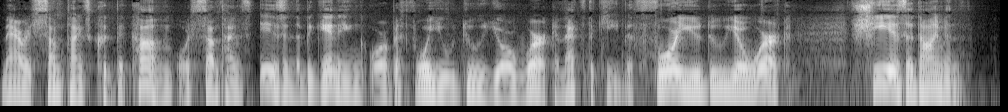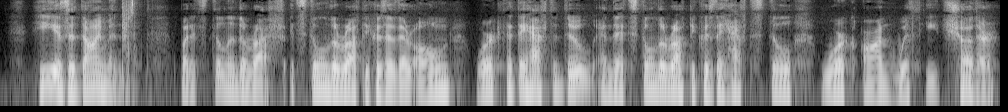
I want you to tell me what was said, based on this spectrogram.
marriage sometimes could become, or sometimes is in the beginning, or before you do your work, and that's the key. Before you do your work, she is a diamond, he is a diamond but it's still in the rough. It's still in the rough because of their own work that they have to do, and it's still in the rough because they have to still work on with each other,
